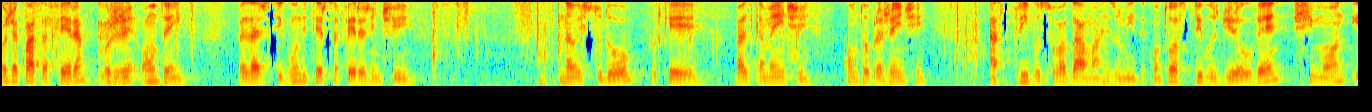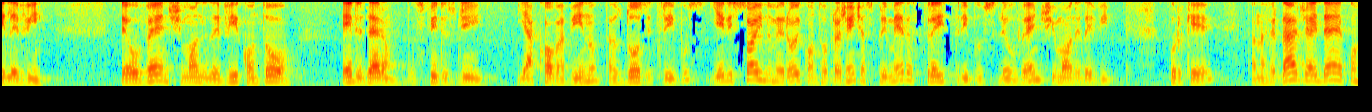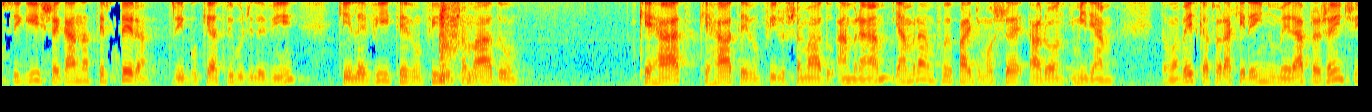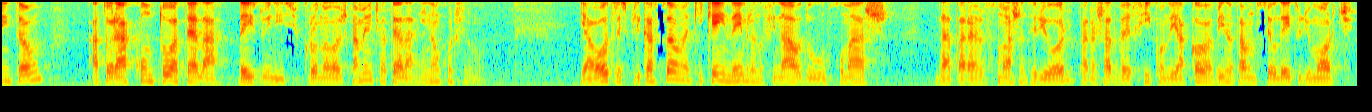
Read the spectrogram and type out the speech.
Hoje é quarta-feira. Hoje, ontem, na verdade, segunda e terça-feira a gente não estudou, porque basicamente contou pra gente as tribos, só vou dar uma resumida. Contou as tribos de Reuven, Shimon e Levi. Reuven, Shimon e Levi contou, eles eram dos filhos de Yaakov Avino, das 12 tribos, e ele só enumerou e contou pra gente as primeiras três tribos, Reuven, Shimon e Levi. Por quê? Então, na verdade, a ideia é conseguir chegar na terceira tribo, que é a tribo de Levi, que Levi teve um filho chamado Kehat, Kehat teve um filho chamado Amram, e Amram foi o pai de Moshe, Aaron e Miriam. Então, uma vez que a Torá queria enumerar para a gente, então a Torá contou até lá, desde o início, cronologicamente até lá, e não continuou. E a outra explicação é que quem lembra no final do Humash, da para Humash anterior, para Shad quando Yaakov Avino estava no seu leito de morte,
